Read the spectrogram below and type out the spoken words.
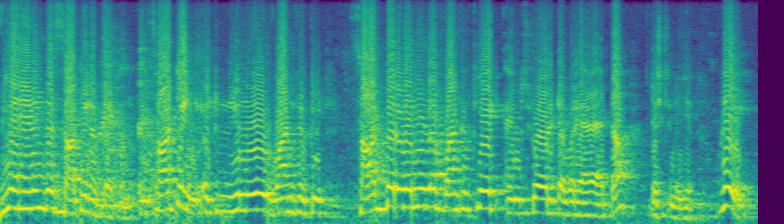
we are having the sorting of that one in sorting it remove 150 sort the values of 158 and store it over here at the destination. Okay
